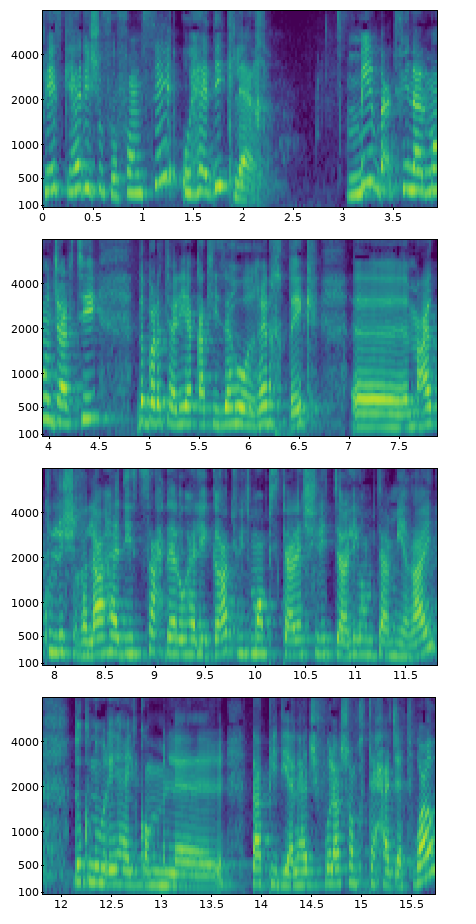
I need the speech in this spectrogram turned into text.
parce que هادي شوفوا foncé وهادي clair. mais بعد finalement جارتي دبرت عليا قالت لي زاهو غير خطيك آه مع كلش غلا هذه صح داروها لي gratuitement parce que على شريت عليهم تاع ميراي دوك نوريها لكم ال tapis ديالها تشوفوا la chambre تاعها جات واو!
